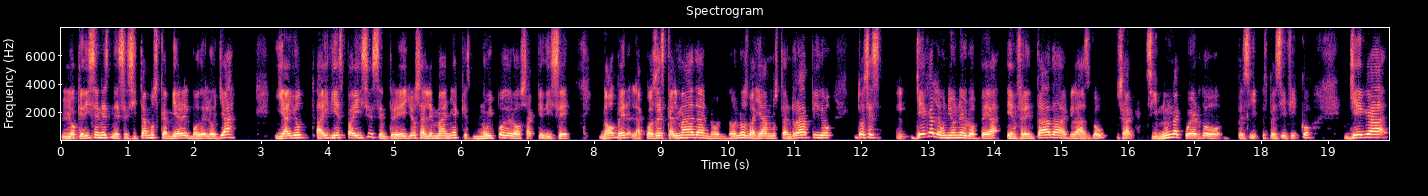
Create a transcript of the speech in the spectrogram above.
lo que dicen es necesitamos cambiar el modelo ya. Y hay, hay 10 países, entre ellos Alemania, que es muy poderosa, que dice, no, ver, la cosa es calmada, no, no nos vayamos tan rápido. Entonces, llega la Unión Europea enfrentada a Glasgow, o sea, sin un acuerdo específico, llega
